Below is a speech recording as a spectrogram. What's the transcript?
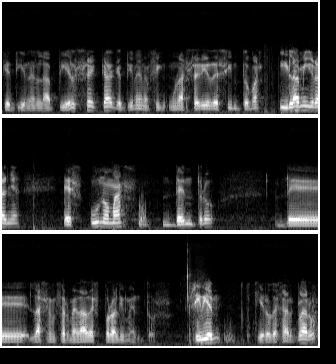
que tienen la piel seca, que tienen, en fin, una serie de síntomas y la migraña es uno más dentro de las enfermedades por alimentos. Si bien quiero dejar claro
